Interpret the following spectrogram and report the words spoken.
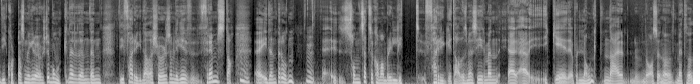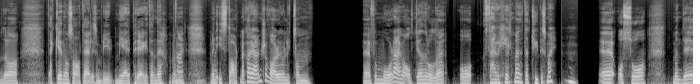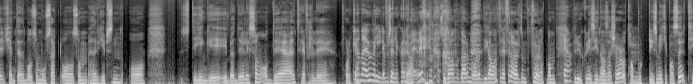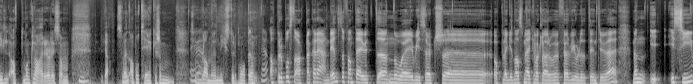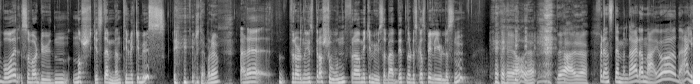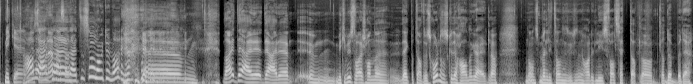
de korta som ligger øverst i bunken, eller den, den, de fargene av deg sjøl som ligger fremst da, mm. i den perioden. Mm. Eh, Sånn sett så kan man bli litt farget av det, som jeg sier, men jeg er ikke på langt der nå, altså, noe metod, og Det er ikke noe sånn at jeg liksom blir mer preget enn det, men, men i starten av karrieren så var det jo litt sånn eh, For målet er jo alltid en rolle, og det er jo helt meg, dette er typisk meg. Mm. Eh, og så Men det kjente jeg både som Mozart og som Henrik Ibsen og Stig Inge i Buddy, liksom, og det er jo tre forskjellige folk. Ja, Ja. det er jo veldig forskjellige karakterer. Så da, da er det målet de gangene man treffer, er å liksom føle at man Ja. bruker de sidene av seg sjøl, og tar Mm. bort de som ikke passer, til at man klarer å liksom Ja, som en apoteker som, som Ja. blander en mikstur, på en måte. Ja. Apropos starten av karrieren din, så fant jeg ut eh, noe i research-oppleggene som jeg ikke var klar over før vi gjorde dette intervjuet. Men i, i syv år så var du den norske stemmen til Mickey Mouse. Stemmer det? Er det, drar du noe inspirasjon fra Mickey Mouse-arbeidet ditt når du skal spille julenissen? ja, det, det er eh, For den stemmen der, den er jo Det er litt Mikke Ja, det er, det, er, altså. det er ikke så langt unna. Eh, nei, det er, det er um, Mikke Mus var sånn Det Da jeg gikk på teaterhøgskolen, så skulle de ha noen greier til å Noen som er litt sånn, har litt lys falsett da, til, å, til å dubbe det.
